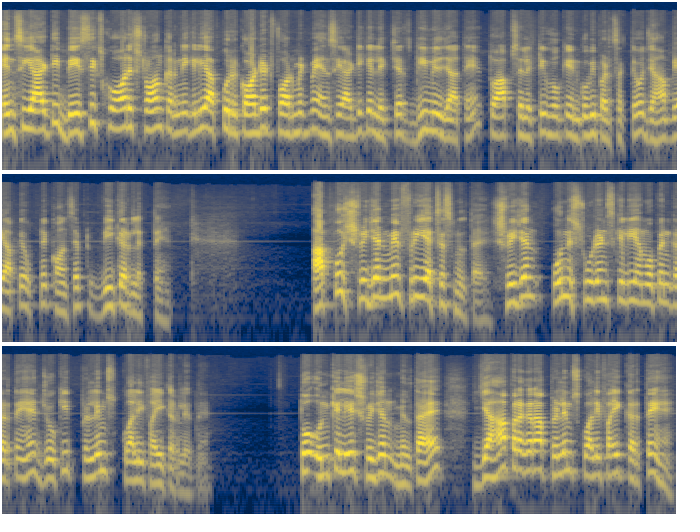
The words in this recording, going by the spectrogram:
एनसीईआरटी बेसिक्स को और स्ट्रॉन्ग करने के लिए आपको रिकॉर्डेड फॉर्मेट में एनसीईआरटी के लेक्चर्स भी मिल जाते हैं तो आप सिलेक्टिव होकर इनको भी पढ़ सकते हो, जहाँ भी आपके अपने कॉन्सेप्ट वीकर लगते हैं। आपको सृजन में फ्री एक्सेस मिलता है। सृजन उन स्टूडेंट्स के लिए हम ओपन करते हैं जो कि प्रिलिम्स क्वालिफाई कर लेते हैं। तो उनके लिए सृजन मिलता है। यहाँ पर अगर आप प्रिलिम्स क्वालिफाई करते हैं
